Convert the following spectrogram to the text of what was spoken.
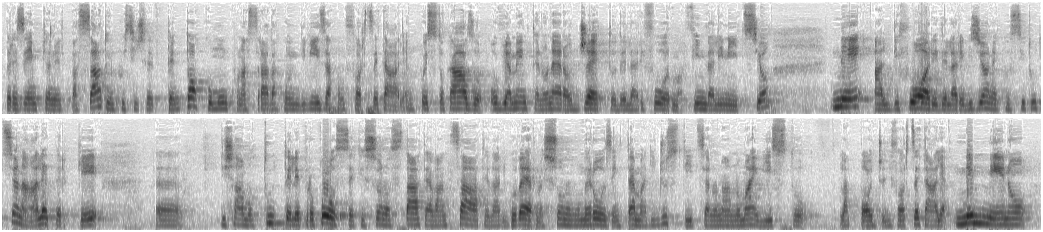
per esempio nel passato, in cui si tentò comunque una strada condivisa con Forza Italia. In questo caso ovviamente non era oggetto della riforma fin dall'inizio, né al di fuori della revisione costituzionale perché eh, diciamo, tutte le proposte che sono state avanzate dal governo e sono numerose in tema di giustizia non hanno mai visto l'appoggio di Forza Italia, nemmeno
